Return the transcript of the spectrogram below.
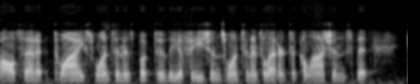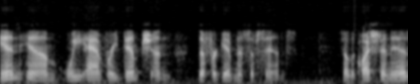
Paul said it twice, once in his book to the Ephesians, once in his letter to Colossians, that in him we have redemption, the forgiveness of sins. So the question is,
